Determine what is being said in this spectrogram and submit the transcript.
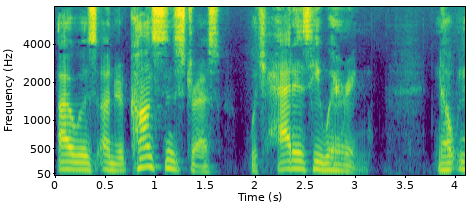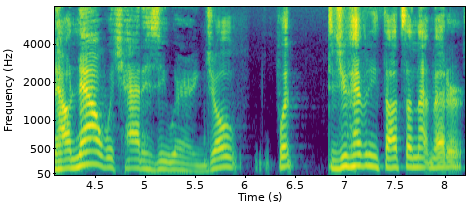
I was under constant stress. Which hat is he wearing? No, now, now, which hat is he wearing? Joel, what did you have any thoughts on that matter?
